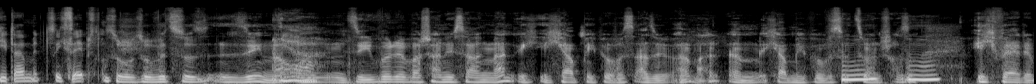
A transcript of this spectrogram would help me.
geht da mit sich selbst um. So, so würdest du sehen. Ne? Ja. Und sie würde wahrscheinlich sagen, nein, ich, ich habe mich bewusst, also hör mal, ähm, ich habe mich bewusst dazu mhm. entschlossen. Mhm. Ich werde,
